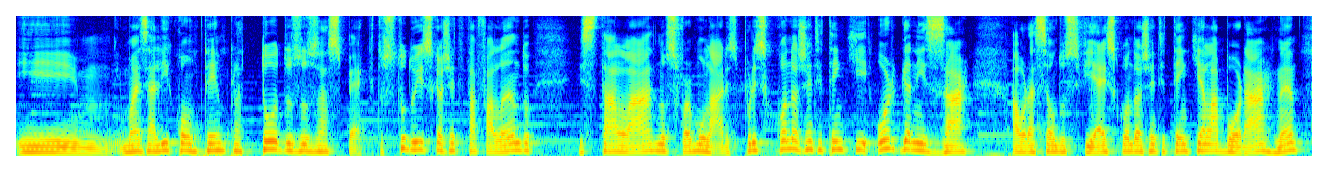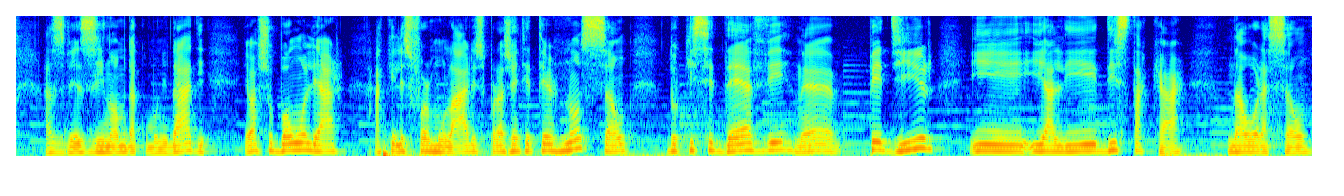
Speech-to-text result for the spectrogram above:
e mas ali contempla todos os aspectos. Tudo isso que a gente está falando está lá nos formulários. Por isso, quando a gente tem que organizar a oração dos fiéis, quando a gente tem que elaborar, né, às vezes em nome da comunidade, eu acho bom olhar aqueles formulários para a gente ter noção do que se deve, né, pedir e, e ali destacar na oração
